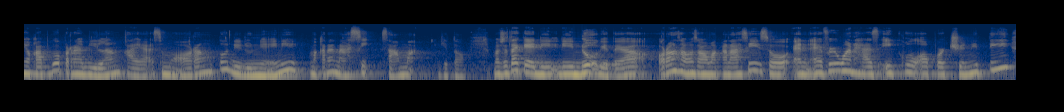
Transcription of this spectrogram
nyokap gue pernah bilang kayak semua orang tuh di dunia ini makannya nasi sama gitu. Maksudnya kayak di, di Indo gitu ya orang sama-sama makan nasi so and everyone has equal opportunity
